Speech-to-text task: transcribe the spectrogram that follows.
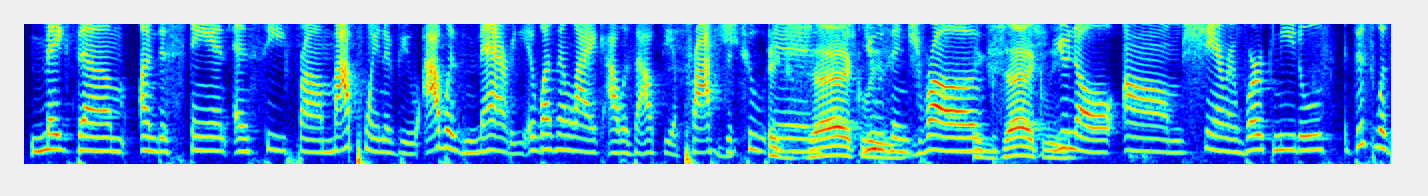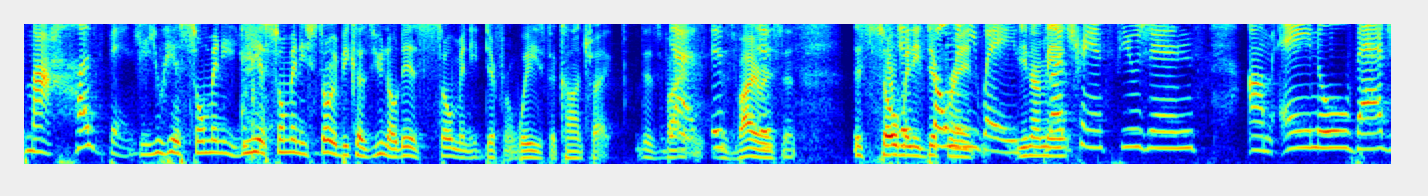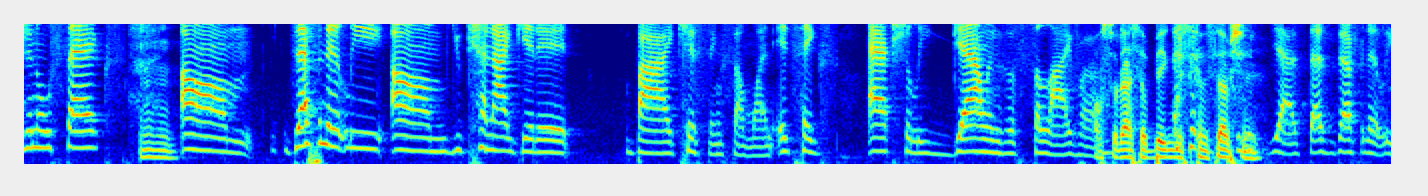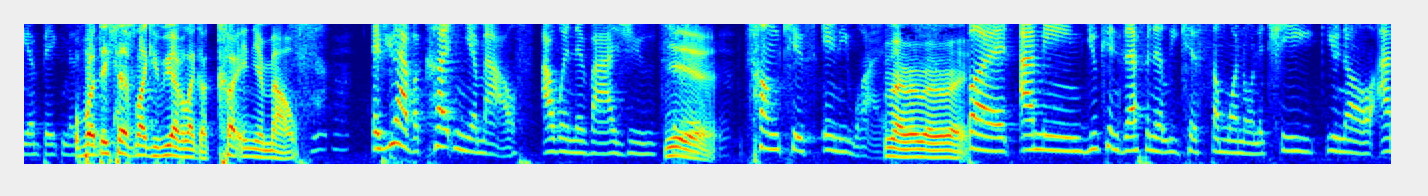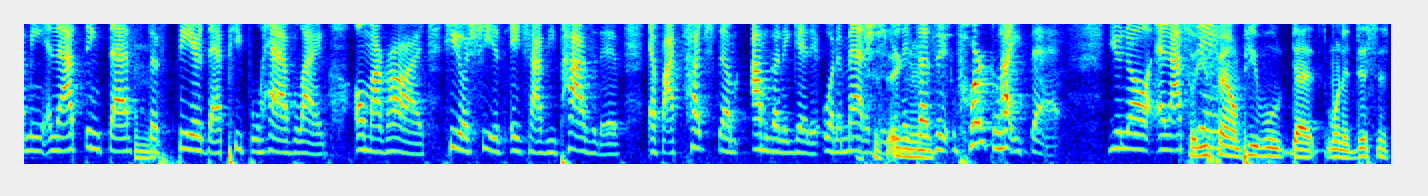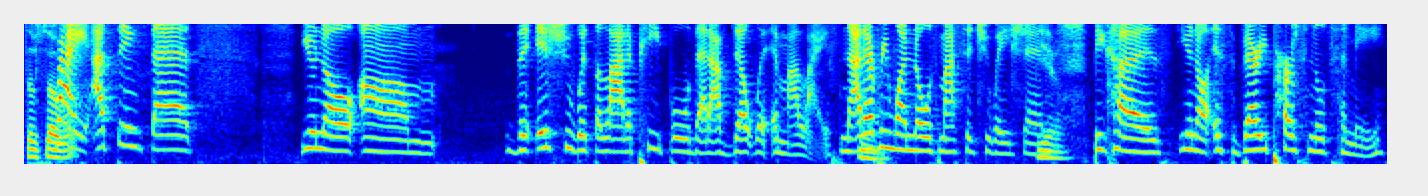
make them understand and see from my point of view. I was married. It wasn't like I was out there prostituting, Exactly. using drugs, Exactly. You know, um, sharing work needles. This was my husband. Yeah, you hear so many. You hear so many stories because you know there's so many different ways to contract this virus. Yes, it's- this virus, it's- and there's so many different. so many ways. You know what I mean? Blood transfusions, um, anal, vaginal sex. Mm-hmm. Um, definitely, um, you cannot get it by kissing someone. It takes actually gallons of saliva. Oh, so that's a big misconception. yes, that's definitely a big mistake. but they said like if you have like a cut in your mouth. if you have a cut in your mouth, I wouldn't advise you to Yeah. Tongue kiss anyone. Right, right, right, right. But I mean, you can definitely kiss someone on the cheek, you know. I mean, and I think that's Mm-hmm. the fear that people have like, oh my God, he or she is HIV positive. If I touch them, I'm going to get it automatically. And it doesn't work like that, you know. And I so think, you found people that want to distance themselves. Right. I think that's, you know, um, the issue with a lot of people that I've dealt with in my life. Not everyone knows my situation Yeah. because, you know, it's very personal to me.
